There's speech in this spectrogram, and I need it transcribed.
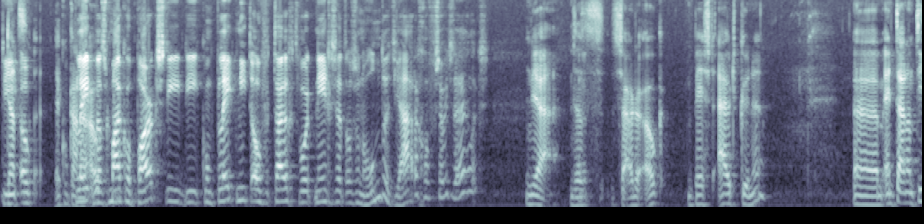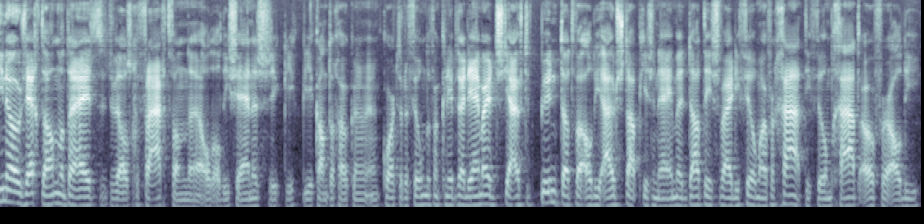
die Dat, ook eh, compleet, ook. dat is Michael Parks, die, die compleet niet overtuigd wordt neergezet als een honderdjarige of zoiets dergelijks. Ja, dat zou er ook best uit kunnen. Ehm, en Tarantino zegt dan, want hij heeft wel eens gevraagd van uh, al, al die scènes, je, je, je, kan toch ook een, een kortere film ervan knippen. Nee, maar het is juist het punt dat we al die uitstapjes nemen, dat is waar die film over gaat. Die film gaat over al die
